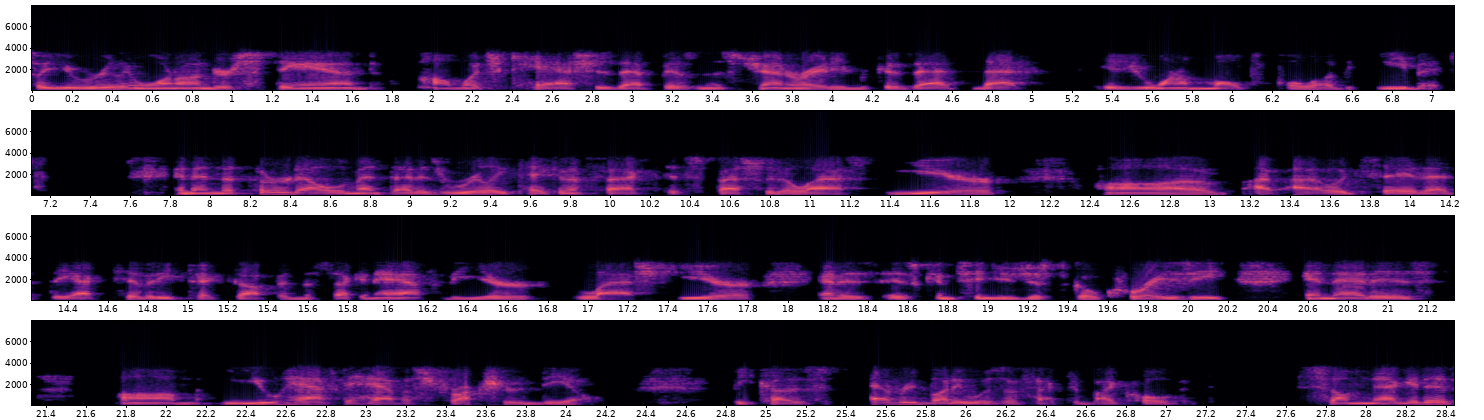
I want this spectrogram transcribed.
So you really want to understand how much cash is that business generating because that that is you want a multiple of EBIT. And then the third element that has really taken effect, especially the last year, uh, I, I, would say that the activity picked up in the second half of the year last year and has, has continued just to go crazy. And that is, um, you have to have a structured deal because everybody was affected by COVID some negative,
